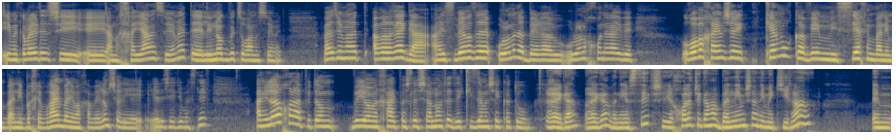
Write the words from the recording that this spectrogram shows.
היא מקבלת איזושהי אה, הנחיה מסוימת אה, לנהוג בצורה מסוימת. ואז היא אומרת, אבל רגע, ההסבר הזה, הוא לא מדבר הוא, הוא לא נכון אליי, ורוב החיים שלי כן מורכבים משיח עם בנים, אני בחברה עם בנים, החברים שלי, אלה שהייתי בסניף, אני לא יכולה פתאום ביום אחד פשוט לשנות את זה, כי זה מה שכתוב. רגע, רגע, ואני אוסיף שיכול להיות שגם הבנים שאני מכירה, הם,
